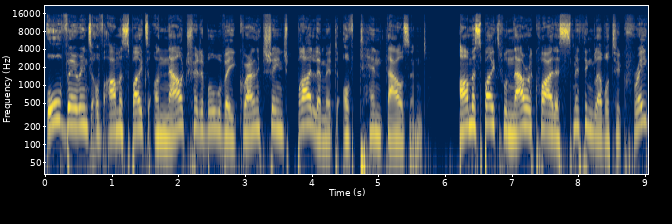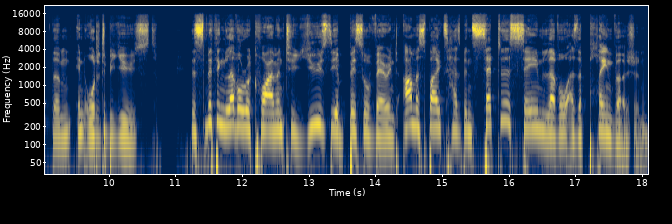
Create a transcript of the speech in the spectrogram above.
All variants of armor spikes are now tradable with a Grand Exchange buy limit of 10,000. Armor spikes will now require the smithing level to create them in order to be used. The smithing level requirement to use the Abyssal variant armor spikes has been set to the same level as the plain version.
